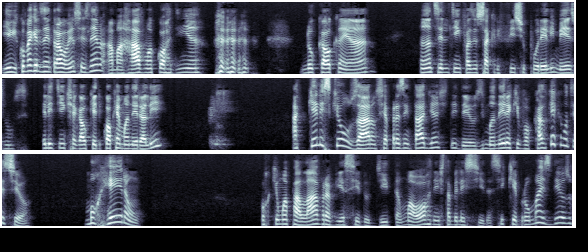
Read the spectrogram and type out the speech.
E como é que eles entravam mesmo? Vocês lembram? Amarravam uma cordinha no calcanhar. Antes ele tinha que fazer o sacrifício por ele mesmo. Ele tinha que chegar o quê? De qualquer maneira ali? Aqueles que ousaram se apresentar diante de Deus de maneira equivocada, o que, é que aconteceu? Morreram. Porque uma palavra havia sido dita, uma ordem estabelecida, se quebrou. Mas Deus,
